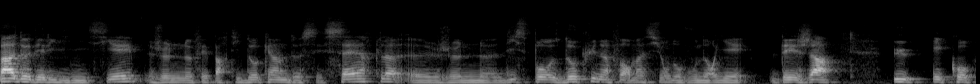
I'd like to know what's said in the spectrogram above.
Pas de délit d'initié, je ne fais partie d'aucun de ces cercles, euh, je ne dispose d'aucune information dont vous n'auriez déjà eu écho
